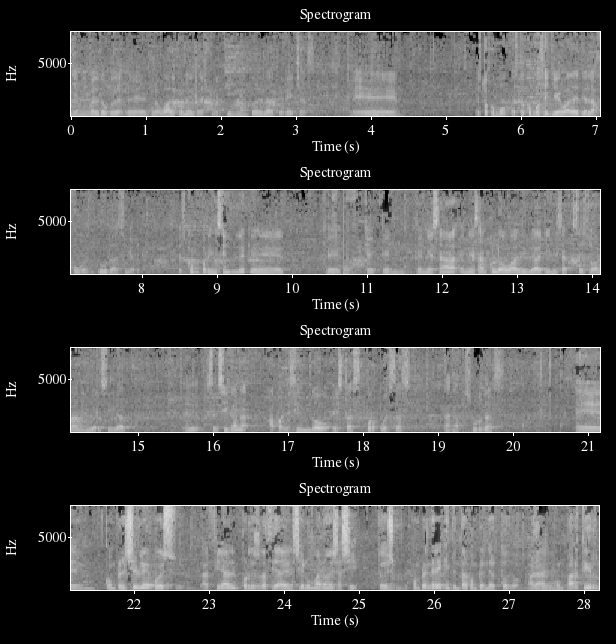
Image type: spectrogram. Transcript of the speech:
y a nivel eh, global con el resurgimiento de las derechas. Eh, ¿esto, cómo, ¿Esto cómo se lleva desde la juventud, Asier? Es comprensible que, que, que- en, esa, en esa globalidad y en ese acceso a la diversidad eh, se sigan apareciendo estas propuestas tan absurdas. Eh, comprensible, pues al final, por desgracia, el ser humano es así. Entonces, comprender hay que intentar comprender todo. Ahora, Sí. compartir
